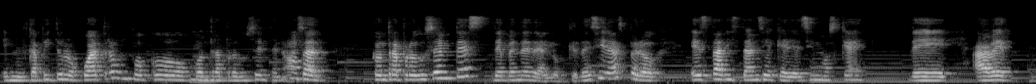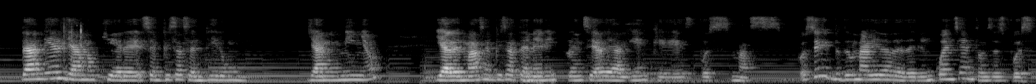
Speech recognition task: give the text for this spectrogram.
en el capítulo 4, un poco contraproducente, ¿no? O sea, contraproducentes, depende de lo que decidas, pero esta distancia que decimos que hay, de, a ver, Daniel ya no quiere, se empieza a sentir un, ya un niño, y además empieza a tener influencia de alguien que es, pues, más, pues sí, de una vida de delincuencia, entonces, pues,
